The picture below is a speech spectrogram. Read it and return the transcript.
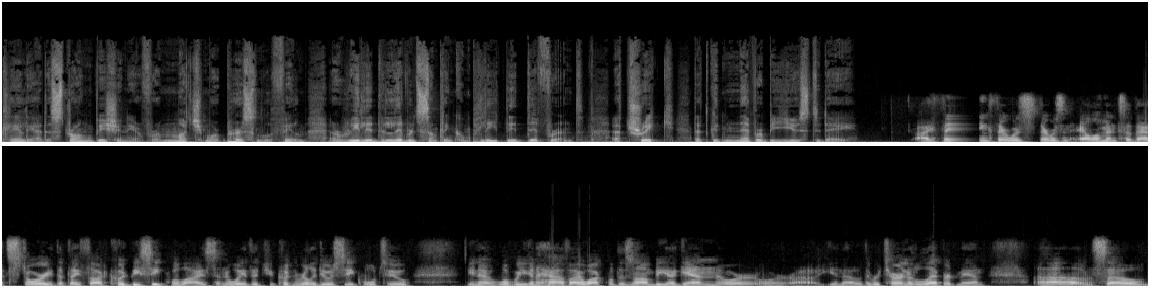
clearly had a strong vision here for a much more personal film and really delivered something completely different, a trick that could never be used today. I think there was there was an element to that story that they thought could be sequelized in a way that you couldn't really do a sequel to. You know, what were you going to have? I Walk with a Zombie again, or or uh, you know, The Return of the Leopard Man. Uh, so,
